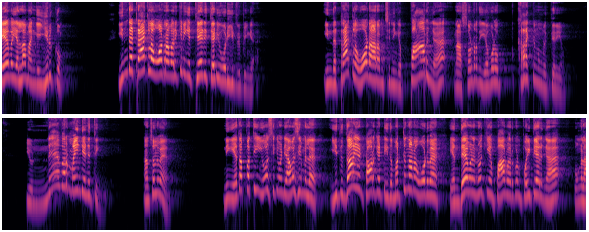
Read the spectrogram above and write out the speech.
தேவையெல்லாம் அங்கே இருக்கும். இந்த ட்ராக்ல ஓடுற வரைக்கும் நீங்கள் தேடி தேடி ஓடிக்கிட்டு இருப்பீங்க. இந்த ட்ராக்ல ஓட ஆரம்பிச்சு நீங்க பாருங்க நான் சொல்றது எவ்வளவு கரெக்ட்னு உங்களுக்கு தெரியும். யூ நேவர் மைண்ட் எனி நான் சொல்லுவேன் நீங்க எதை பத்தியும் யோசிக்க வேண்டிய அவசியம் இல்லை. இதுதான் என் டார்கெட் இது மட்டும்தான் நான் ஓடுவேன். என் தேவனை நோக்கி என் பார்வை இருக்கும்னு போயிட்டே இருங்க. உங்களை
